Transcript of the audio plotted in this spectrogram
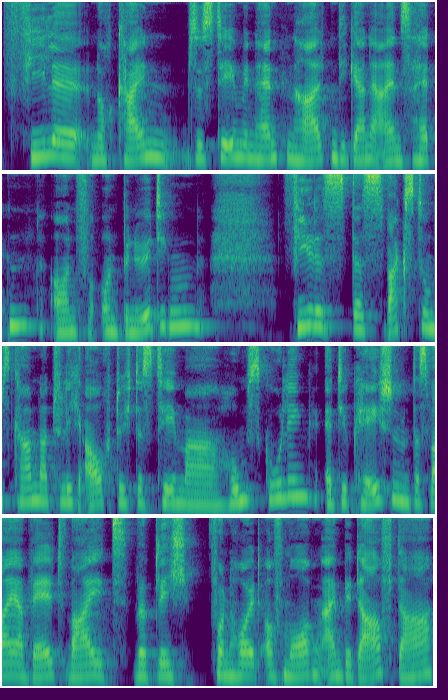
viele noch kein System in Händen halten, die gerne eins hätten und, und benötigen. Vieles des Wachstums kam natürlich auch durch das Thema Homeschooling, Education. Das war ja weltweit wirklich von heute auf morgen ein Bedarf da,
